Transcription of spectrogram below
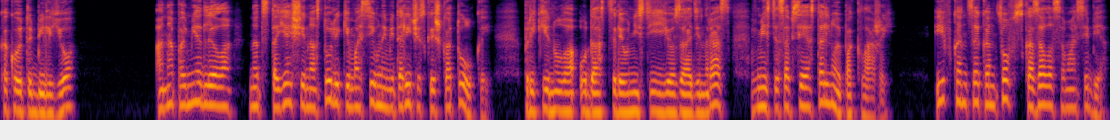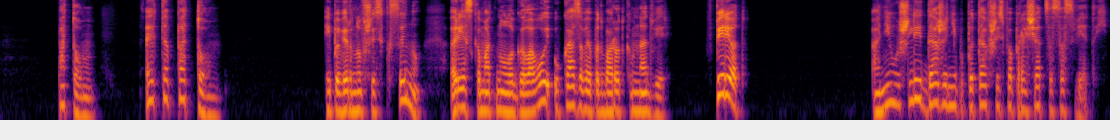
какое-то белье. Она помедлила над стоящей на столике массивной металлической шкатулкой, прикинула, удастся ли унести ее за один раз вместе со всей остальной поклажей. И в конце концов сказала сама себе: "Потом. Это потом". И, повернувшись к сыну, резко мотнула головой, указывая подбородком на дверь. Вперед! Они ушли, даже не попытавшись попрощаться со Светой.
